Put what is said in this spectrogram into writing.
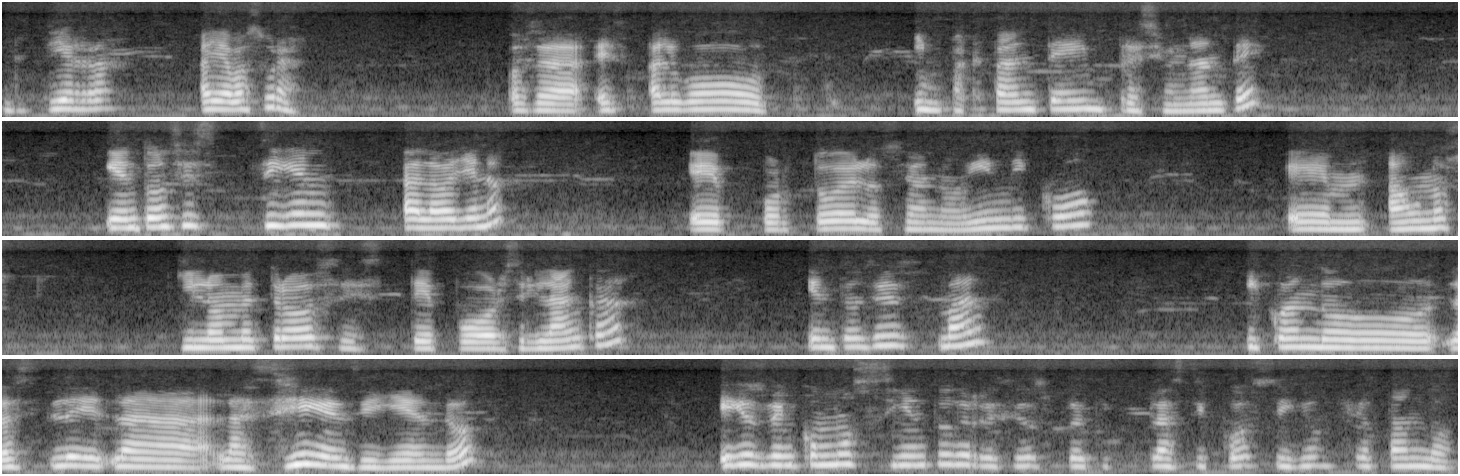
de tierra haya basura. O sea, es algo impactante, impresionante. Y entonces siguen a la ballena eh, por todo el Océano Índico, eh, a unos kilómetros este, por Sri Lanka. Y entonces van y cuando las, la, la siguen siguiendo, ellos ven como cientos de residuos plásticos siguen flotando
